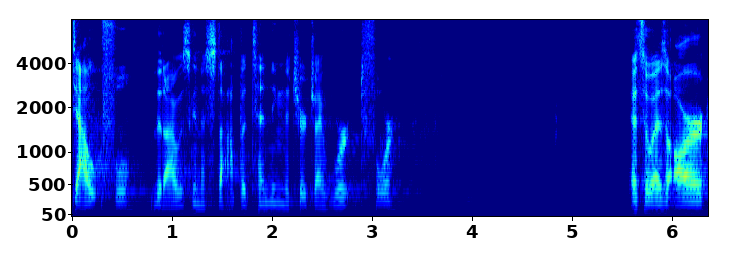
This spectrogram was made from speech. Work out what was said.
doubtful that I was going to stop attending the church I worked for. And so, as our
